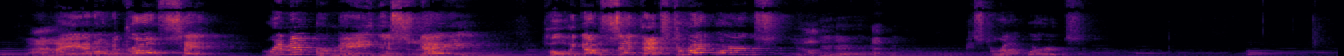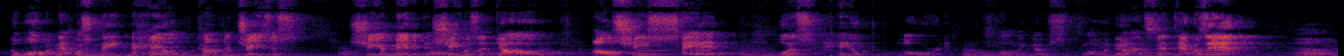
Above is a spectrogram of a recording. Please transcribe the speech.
The man on the cross said, Remember me this day. Holy Ghost said, That's the right words. Yeah. That's the right words. The woman that was needing help come to Jesus. She admitted that she was a dog. All she said was, Help, Lord. Holy Ghost flowing by and said, That was it. Yeah.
